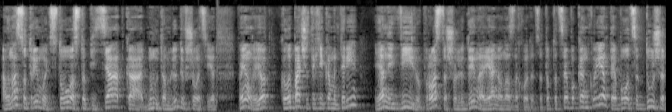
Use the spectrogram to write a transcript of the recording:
А у нас отримують 100, 150 к. Ну там люди в шоці. Я поняли? Я от коли бачу такі коментарі, я не вірю просто, що людина реально у нас знаходиться. Тобто, це або конкуренти, або це душать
